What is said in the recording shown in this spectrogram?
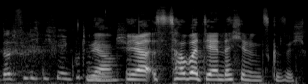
Dann fühle ich mich wie ein guter Ja. Mensch. Ja, es zaubert dir ein Lächeln ins Gesicht.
